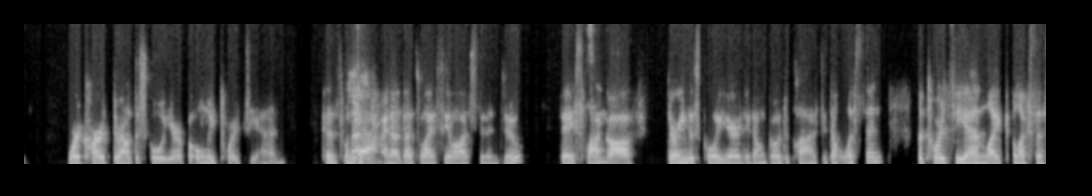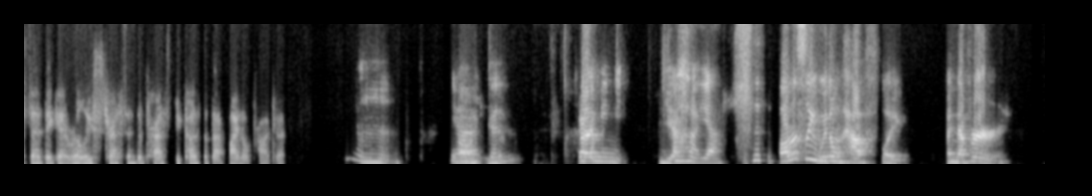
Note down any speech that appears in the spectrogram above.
work hard throughout the school year, but only towards the end. Because when I'm Yeah. in China, that's what I see a lot of students do. They slack Same. off during the school year, they don't go to class, they don't listen. But towards the end, like Alexa said, they get really stressed and depressed because of that final project. Mhm. Yeah, Um, 'cause- but I mean, yeah yeah. honestly we don't have like i never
